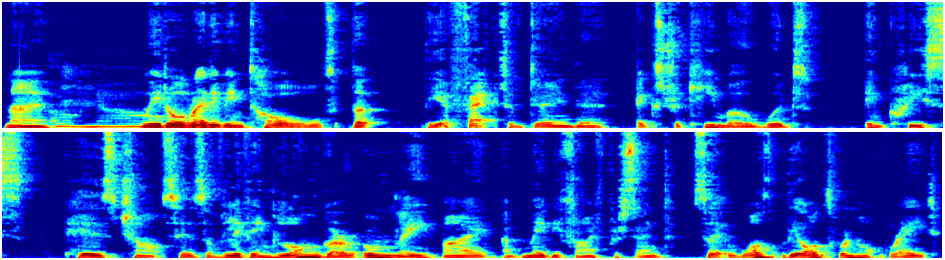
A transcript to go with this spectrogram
Now, oh, no. we'd already been told that the effect of doing the extra chemo would increase his chances of living longer only by uh, maybe 5%. So it was the odds were not great.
